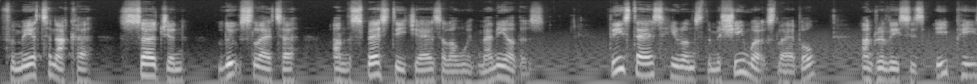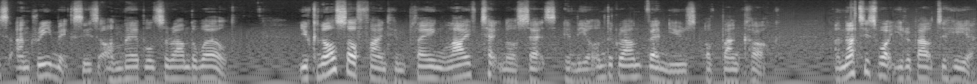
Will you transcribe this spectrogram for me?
Fumiya Tanaka, Surgeon, Luke Slater, and the Space DJs, along with many others. These days, he runs the Machineworks label and releases EPs and remixes on labels around the world. You can also find him playing live techno sets in the underground venues of Bangkok, and that is what you're about to hear.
